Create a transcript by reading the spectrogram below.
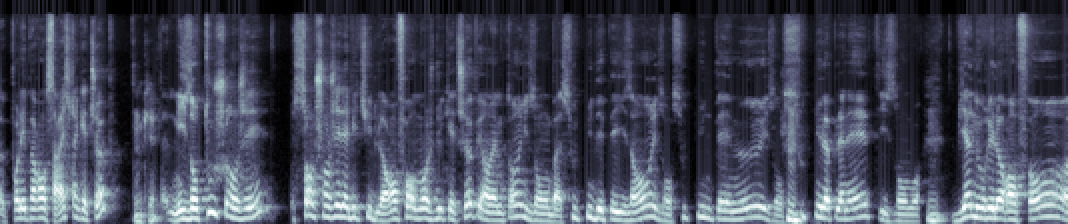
euh, pour les parents, ça reste un ketchup, mais ils ont tout changé sans changer l'habitude. Leurs enfants mangent du ketchup et en même temps, ils ont bah, soutenu des paysans, ils ont soutenu une PME, ils ont hmm. soutenu la planète, ils ont hmm. bien nourri leurs enfants.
